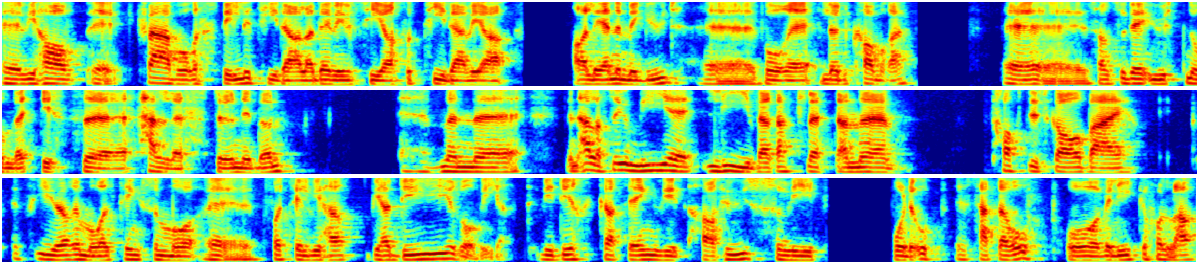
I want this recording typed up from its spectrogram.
Eh, vi har hver våre stilletider, eller det vil si altså tid der vi er alene med Gud, våre lønnkamre. Så det er utenom disse felles støende i bønn. Men, men, ellers er jo mye livet rett og slett denne praktiske arbeid, gjøre målting som må eh, få til. Vi har, vi har dyr, og vi, vi, dyrker ting. Vi har hus som vi både opp, setter opp og vedlikeholder.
